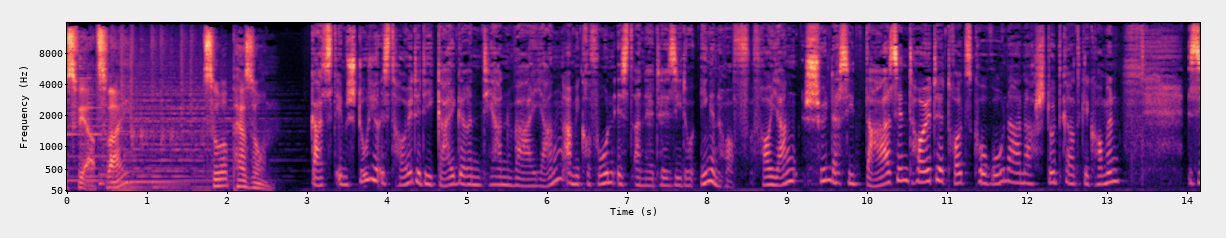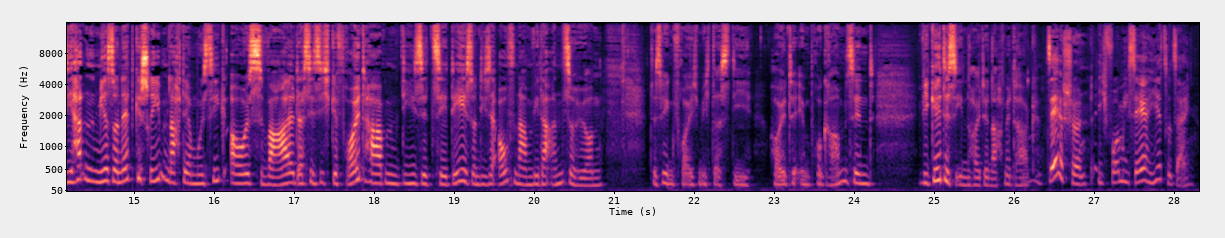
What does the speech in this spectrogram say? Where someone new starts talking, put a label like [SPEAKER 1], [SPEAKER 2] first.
[SPEAKER 1] SWA 2 zur Person.
[SPEAKER 2] Gast im Studio ist heute die Geigerin Tianhua Yang. Am Mikrofon ist Annette Sido-Ingenhoff. Frau Yang, schön, dass Sie da sind heute, trotz Corona nach Stuttgart gekommen. Sie hatten mir so nett geschrieben nach der Musikauswahl, dass Sie sich gefreut haben, diese CDs und diese Aufnahmen wieder anzuhören. Deswegen freue ich mich, dass die heute im Programm sind. Wie geht es Ihnen heute Nachmittag?
[SPEAKER 3] Sehr schön. Ich freue mich sehr, hier zu sein.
